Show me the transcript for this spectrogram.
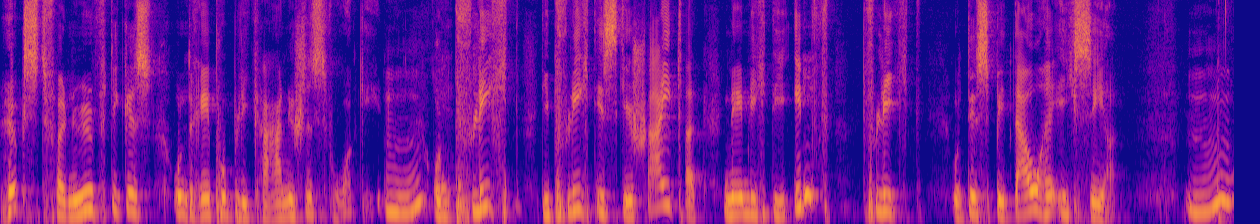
höchst vernünftiges und republikanisches Vorgehen. Mhm. Und Pflicht, die Pflicht ist gescheitert, nämlich die Impfpflicht. Und das bedauere ich sehr. Mhm.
